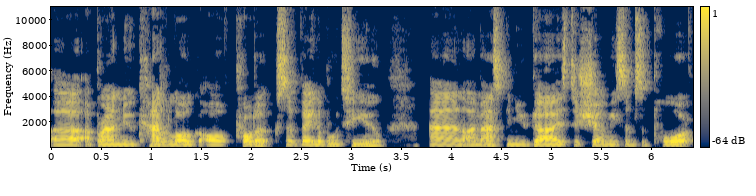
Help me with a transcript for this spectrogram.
uh, a brand new catalog of products available to you, and I'm asking you guys to show me some support.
